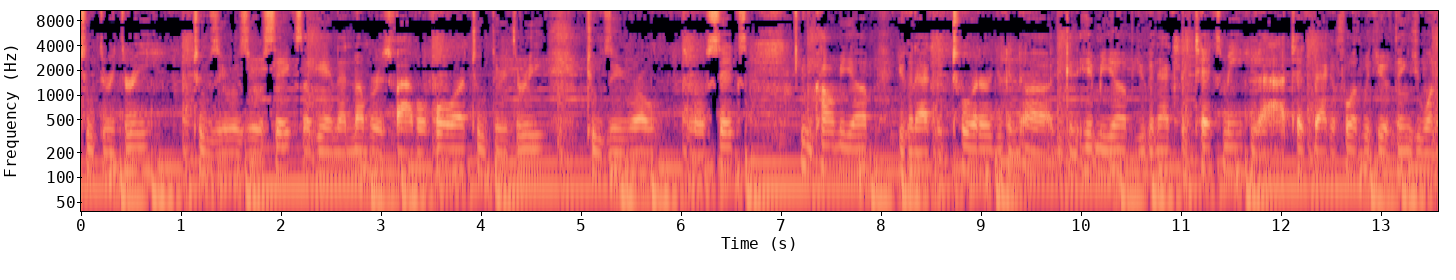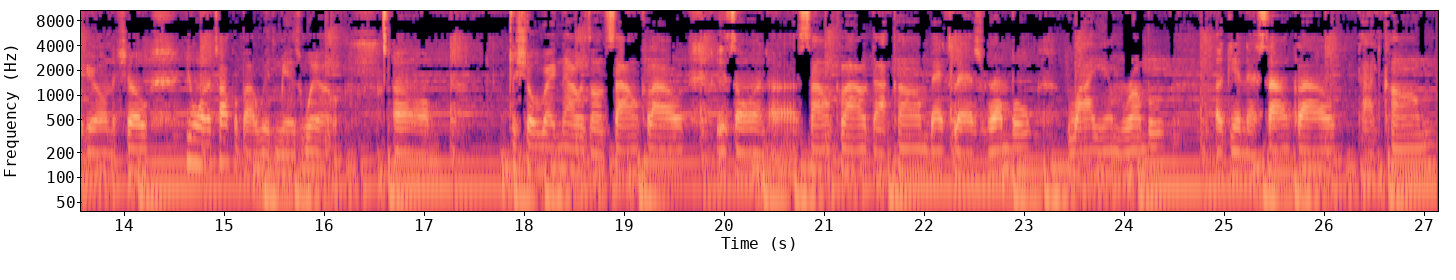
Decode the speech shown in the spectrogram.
233 2006. Again, that number is 504 233 2006. You can call me up. You can actually Twitter. You can uh, you can hit me up. You can actually text me. I text back and forth with you of things you want to hear on the show. You want to talk about with me as well. Um, the show right now is on SoundCloud. It's on uh, SoundCloud.com backslash Rumble YM Rumble. Again, that's SoundCloud.com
